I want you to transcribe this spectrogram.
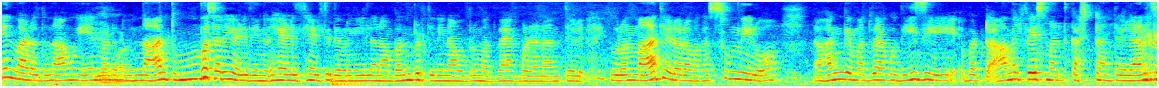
ಏನು ಮಾಡೋದು? ನಾವು ಏನು ಮಾಡೋದು? ನಾನು ತುಂಬ ಸರಿ ಹೇಳಿದ್ದೀನಿ ಹೇಳಿ ಹೇಳ್ತಿದ್ದೆ ಅವರಿಗೆ ಇಲ್ಲ ನಾವು ಬಂದ್ಬಿಡ್ತೀನಿ ನಾವೊಬ್ಬರು ಮದುವೆ ಆಗ್ಬಿಡೋಣ ಅಂತೇಳಿ. ಇವ್ರೊಂದು ಮಾತು ಹೇಳೋರು ಅವಾಗ ಸುಮ್ಮನಿರು ಹಾಗೆ ಮದುವೆ ಆಗೋದು ಈಸಿ ಬಟ್ ಆಮೇಲೆ ಫೇಸ್ ಮಾಡೋದು ಕಷ್ಟ ಅಂತ ಹೇಳಿ ಅನ್ಸಿ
